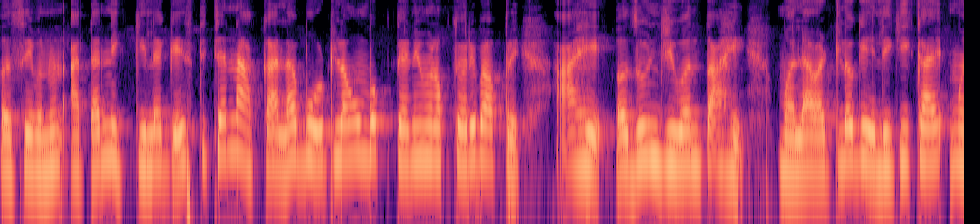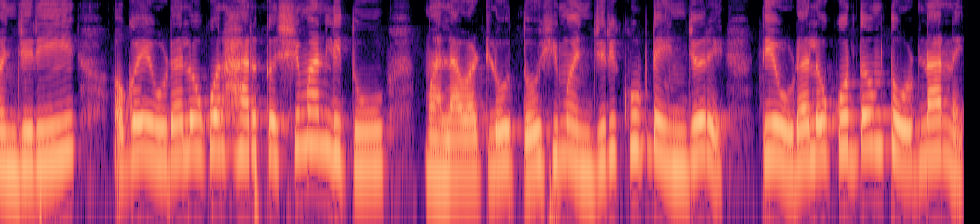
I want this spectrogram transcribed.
असे म्हणून आता निक्की लगेच तिच्या नाकाला बोट लावून बघते आणि म्हणू लागते अरे बापरे आहे अजून जिवंत आहे. मला वाटलं गेली की काय मंजिरी अगं एवढ्या लवकर हार कशी मांडली तू? मला वाटलं होतं ही मंजिरी खूप डेंजर आहे. ती एवढ्या लवकर दम तोडणार नाही.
